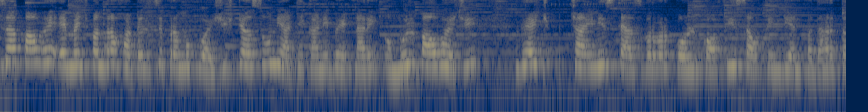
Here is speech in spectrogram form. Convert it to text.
मिसळ पाव हे एम एच पंधरा हॉटेलचे प्रमुख वैशिष्ट्य असून या ठिकाणी भेटणारी अमूल पावभाजी व्हेज चायनीज त्याचबरोबर कोल्ड कॉफी साऊथ इंडियन पदार्थ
